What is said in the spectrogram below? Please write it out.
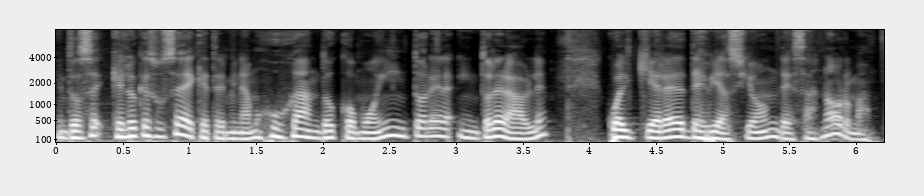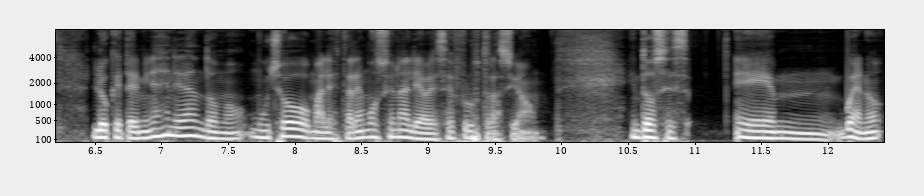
Entonces, ¿qué es lo que sucede? Que terminamos juzgando como intolerable cualquier desviación de esas normas, lo que termina generando mucho malestar emocional y a veces frustración. Entonces, em, bueno,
